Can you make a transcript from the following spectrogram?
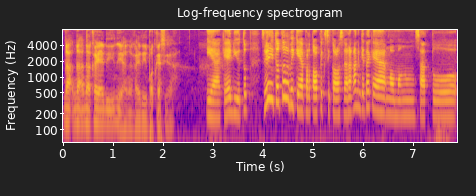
nggak nggak nggak kayak di ini ya nggak kayak di podcast ya. Iya, kayak di YouTube. Sebenarnya itu tuh lebih kayak per topik sih. Kalau sekarang kan kita kayak ngomong satu,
